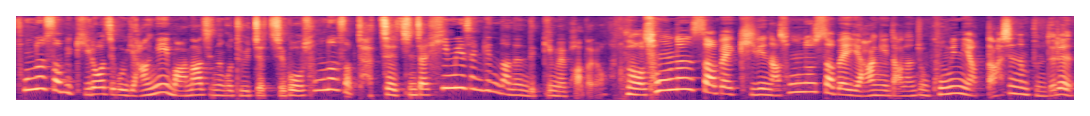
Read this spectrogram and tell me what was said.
속눈썹이 길어지고 양이 많아지는 거 둘째치고 속눈썹 자체에 진짜 힘이 생긴다는 느낌을 받아요. 그래서 속눈썹의 길이나 속눈썹의 양이 나는 좀 고민이었다 하시는 분들은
